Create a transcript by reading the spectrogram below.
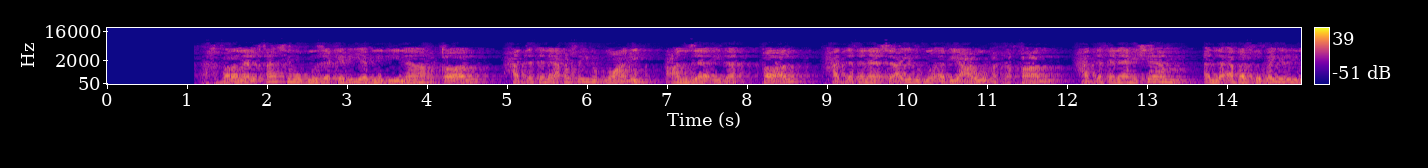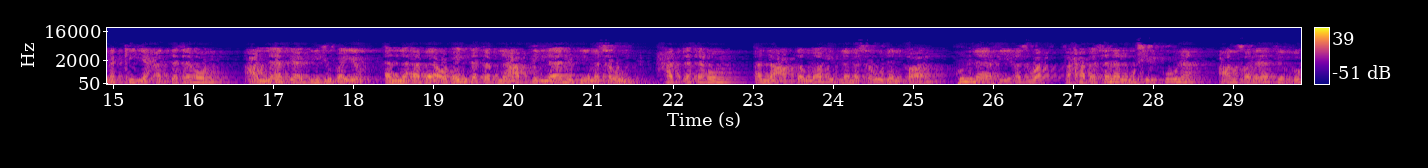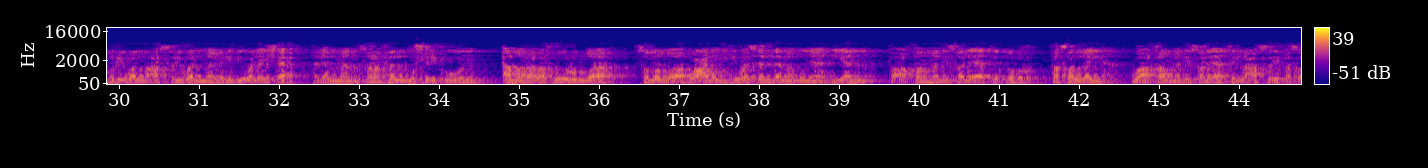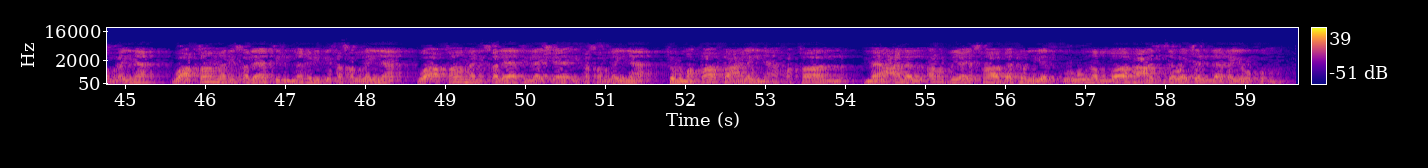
أخبرنا القاسم بن زكريا بن دينار قال حدثنا حسين بن علي عن زائدة قال حدثنا سعيد بن أبي عروبة قال حدثنا هشام أن أبا الزبير المكي حدثهم عن نافع بن جبير أن أبا عبيدة بن عبد الله بن مسعود حدثهم أن عبد الله بن مسعود قال كنا في غزوة فحبسنا المشركون عن صلاة الظهر والعصر والمغرب والعشاء فلما انصرف المشركون أمر رسول الله صلى الله عليه وسلم مناديا فأقام لصلاة الظهر فصلينا وأقام لصلاة العصر فصلينا وأقام لصلاة المغرب فصلينا وأقام لصلاة العشاء فصلينا ثم طاف علينا فقال ما على الأرض عصابة يذكرون الله عز وجل غيركم.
